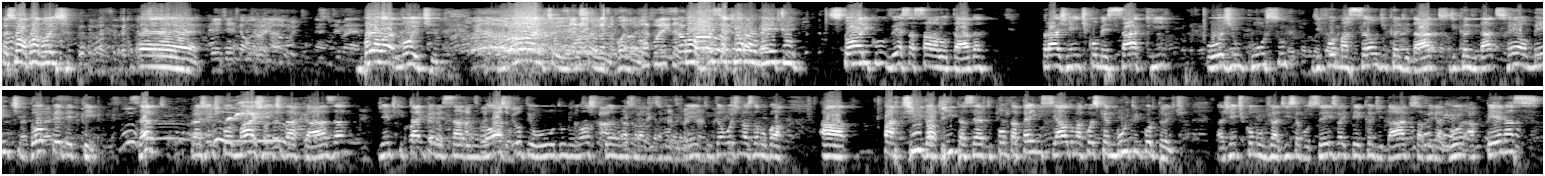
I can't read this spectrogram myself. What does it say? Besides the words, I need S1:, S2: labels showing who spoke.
S1: Pessoal, boa noite. É... Boa noite. Boa noite. Aí, boa noite. Bom, esse aqui é o momento histórico, ver essa sala lotada, para a gente começar aqui hoje um curso de formação de candidatos, de candidatos realmente do PDT, certo? Para a gente formar gente da casa, gente que está interessada no nosso conteúdo, no nosso Plano Nacional de Desenvolvimento. Então hoje nós vamos a, a partida aqui, tá certo? O pontapé inicial de uma coisa que é muito importante. A gente, como já disse a vocês, vai ter candidatos a vereador apenas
